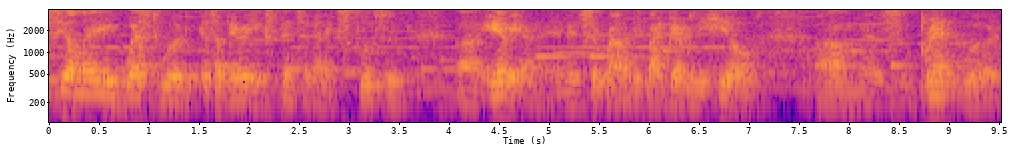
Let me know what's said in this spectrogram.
UCLA Westwood is a very expensive and exclusive uh, area, and it's surrounded by Beverly Hills. Um, it's Brentwood,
